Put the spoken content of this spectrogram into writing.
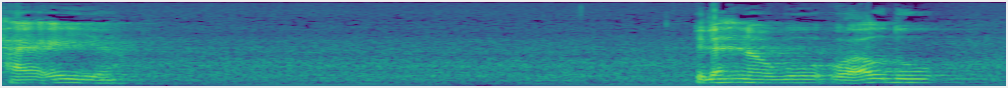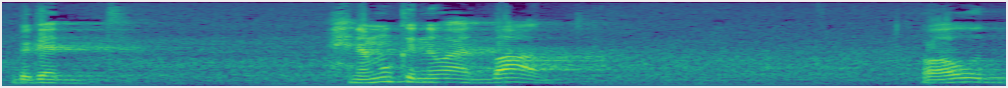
حقيقية. إلهنا وعوده بجد. إحنا ممكن نوعد بعض وعود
